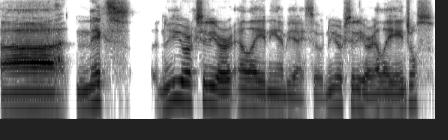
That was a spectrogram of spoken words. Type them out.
Uh Knicks, New York City or LA in the NBA. So New York City or LA Angels.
